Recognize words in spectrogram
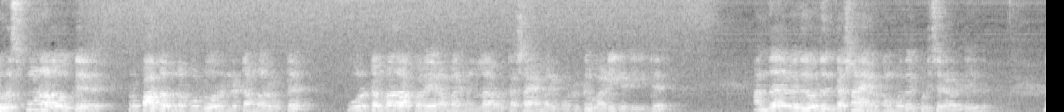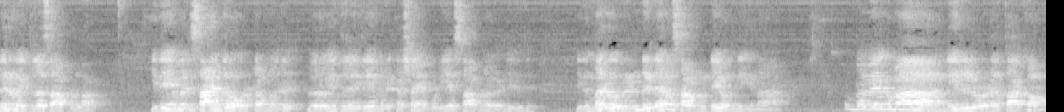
ஒரு ஸ்பூன் அளவுக்கு ஒரு பாத்திரத்தில் போட்டு ஒரு ரெண்டு டம்ளர் விட்டு ஒரு டம்ளராக குறையிற மாதிரி நல்லா ஒரு கஷாயம் மாதிரி போட்டுட்டு வடி கட்டிக்கிட்டு அந்த வெது வெதுன்னு கஷாயம் இருக்கும்போது குடிச்சிட வேண்டியது. வெறும் வயிற்றில் சாப்பிட்லாம். இதே மாதிரி சாயந்தரம் ஒரு டம்ளர் வெறும் வயிற்றில் இதே மாதிரி கஷாய பொடியை சாப்பிட வேண்டியது. இது மாதிரி ஒரு ரெண்டு நேரம் சாப்பிட்டுட்டே வந்தீங்கன்னா ரொம்ப வேகமாக நீரிலோட தாக்கம்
